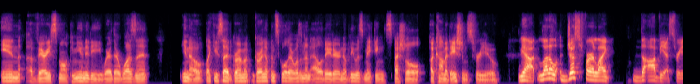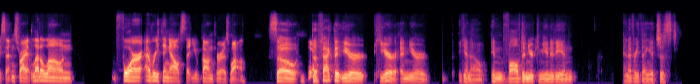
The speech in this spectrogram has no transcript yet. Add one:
in a very small community where there wasn't, you know, like you said, growing up, growing up in school, there wasn't an elevator. Nobody was making special accommodations for you. Yeah, let al- just for like the obvious reasons, right? Let alone for everything else that you've gone through as well. So Yeah. the fact that you're here and you're, you know, involved in your community and and everything, it just,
